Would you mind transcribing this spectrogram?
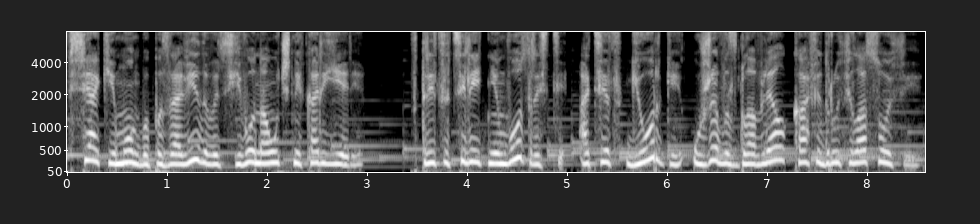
Всякий мог бы позавидовать его научной карьере. В 30-летнем возрасте отец Георгий уже возглавлял кафедру философии.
